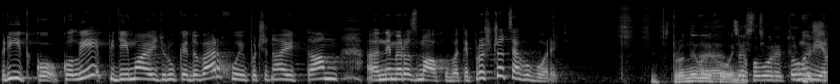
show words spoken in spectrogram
рідко коли підіймають руки доверху і починають там е, ними розмахувати. Про що це говорить? Про Е, невихованість. Це говорить тому, що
